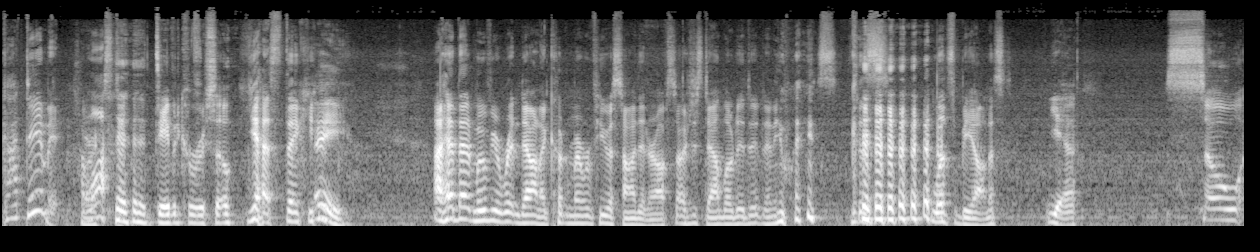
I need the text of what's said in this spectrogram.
God damn it! I lost it. David Caruso. yes, thank you. Hey, I had that movie written down. I couldn't remember if you assigned it or off, so I just downloaded it anyways. 'Cause let's be honest. Yeah. So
